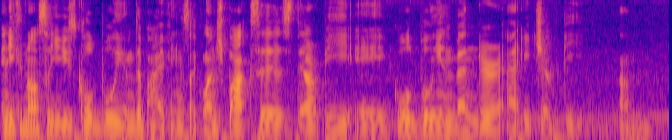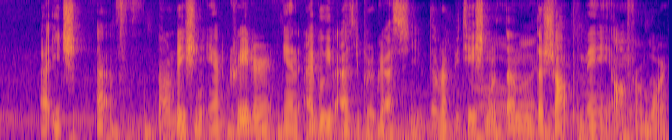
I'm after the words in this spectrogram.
and you can also use gold bullion to buy things like lunchboxes. There'll be a gold bullion vendor at each of the um, at each uh, foundation and crater. And I believe as you progress the reputation with them the shop may offer more.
